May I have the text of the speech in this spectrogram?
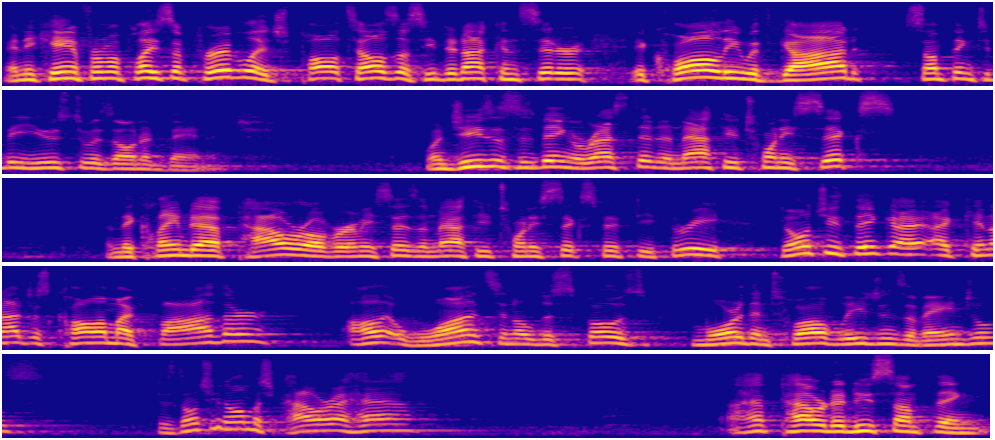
And he came from a place of privilege. Paul tells us he did not consider equality with God something to be used to his own advantage. When Jesus is being arrested in Matthew 26, and they claim to have power over him, he says in Matthew 26, 53, Don't you think I, I cannot just call on my Father all at once and he'll dispose more than 12 legions of angels? He says, Don't you know how much power I have? I have power to do something,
